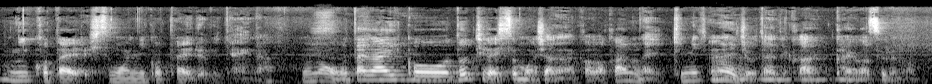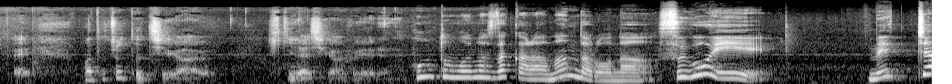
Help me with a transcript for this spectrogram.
に答える質問に答えるみたいなものをお互いこうどっちが質問者なのか分かんない決めてない状態で会話するのってまたちょっと違う引き出しが増えるね。本当思います。だからなんだろうなすごいめっちゃ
